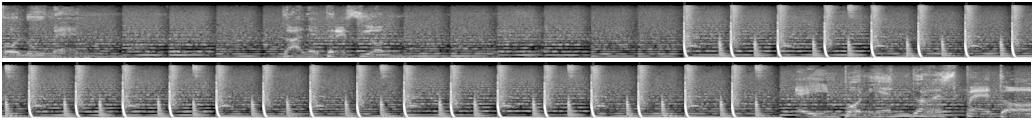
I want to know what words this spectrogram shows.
Volumen. Dale presión. E imponiendo respeto.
